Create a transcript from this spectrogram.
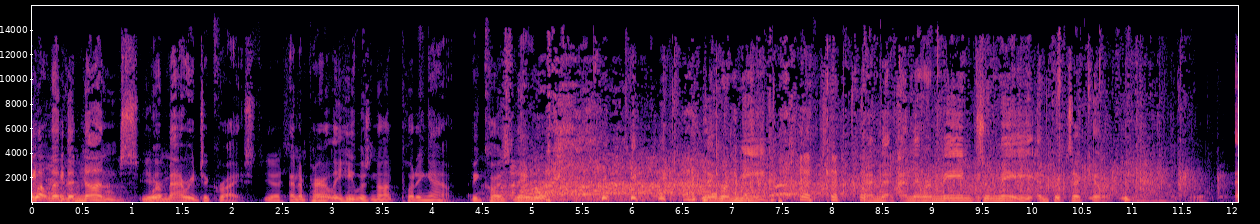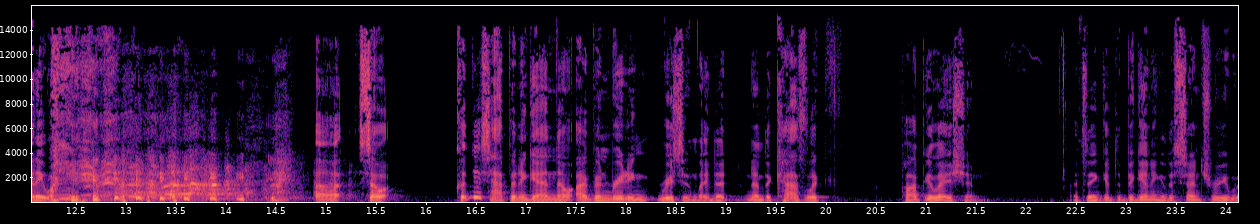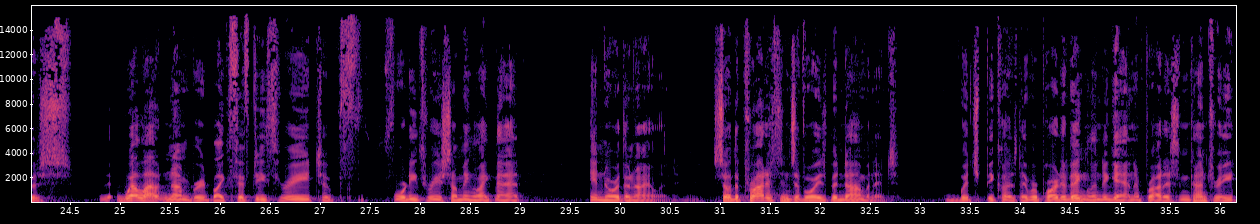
Well, the, the nuns were married to Christ. Yes. And apparently he was not putting out because they were, they were mean. And, the, and they were mean to me in particular. Anyway. uh, so could this happen again, though? I've been reading recently that now, the Catholic population, I think at the beginning of the century, was well outnumbered, like 53 to 43, something like that, in Northern Ireland. So the Protestants have always been dominant, which, because they were part of England, again, a Protestant country,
